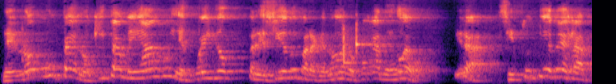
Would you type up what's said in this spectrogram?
de nuevo un pelo, quítame algo y después yo presiono para que no me lo pongan de nuevo. Mira, si tú tienes la,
